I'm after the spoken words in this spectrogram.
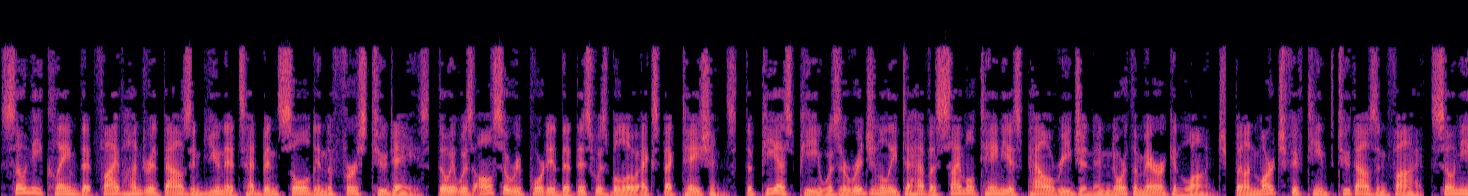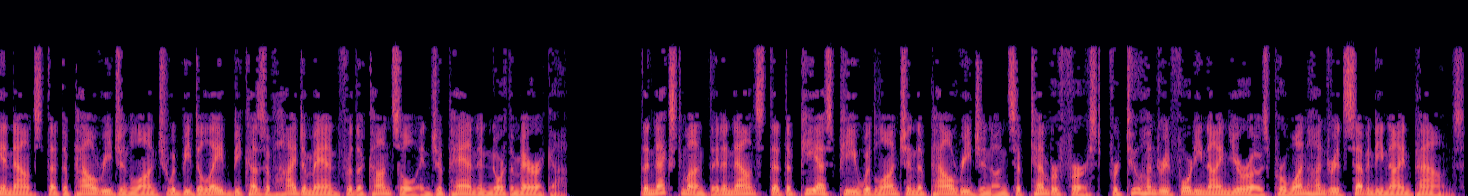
Sony claimed that 500,000 units had been sold in the first two days, though it was also reported that this was below expectations. The PSP was originally to have a simultaneous PAL region and North American launch, but on March 15, 2005, Sony announced that the PAL region launch would be delayed because of high demand for the console in Japan and North America. The next month it announced that the PSP would launch in the PAL region on September 1, for €249 Euros per £179.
